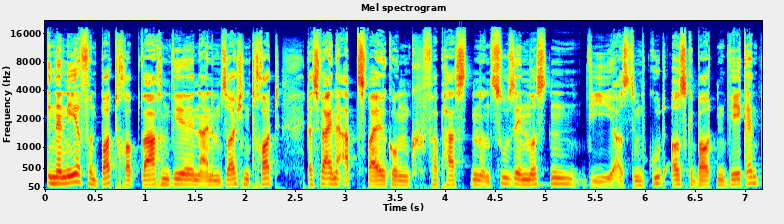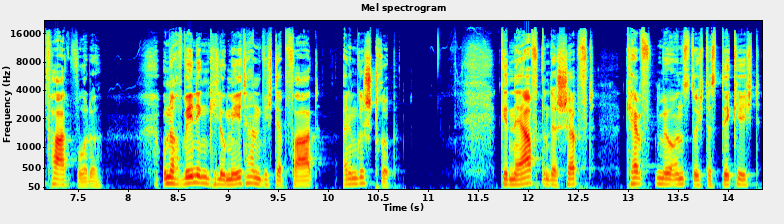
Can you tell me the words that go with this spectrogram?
In der Nähe von Bottrop waren wir in einem solchen Trott, dass wir eine Abzweigung verpassten und zusehen mussten, wie aus dem gut ausgebauten Weg ein Pfad wurde. Und nach wenigen Kilometern wich der Pfad einem Gestrüpp. Genervt und erschöpft kämpften wir uns durch das Dickicht,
